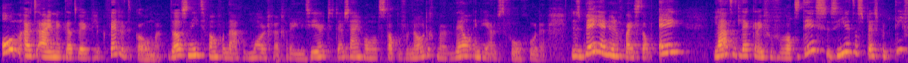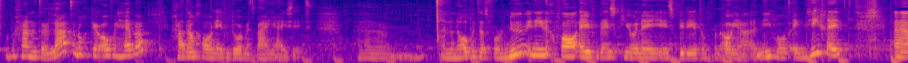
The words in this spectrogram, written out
Om uiteindelijk daadwerkelijk verder te komen. Dat is niet van vandaag op morgen gerealiseerd. Daar zijn gewoon wat stappen voor nodig, maar wel in de juiste volgorde. Dus ben jij nu nog bij stap 1? Laat het lekker even voor wat het is. Zie het als perspectief. We gaan het er later nog een keer over hebben. Ga dan gewoon even door met waar jij zit. Um, en dan hoop ik dat voor nu in ieder geval even deze QA je inspireert om van, oh ja, in ieder geval wat energie geeft. Uh,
